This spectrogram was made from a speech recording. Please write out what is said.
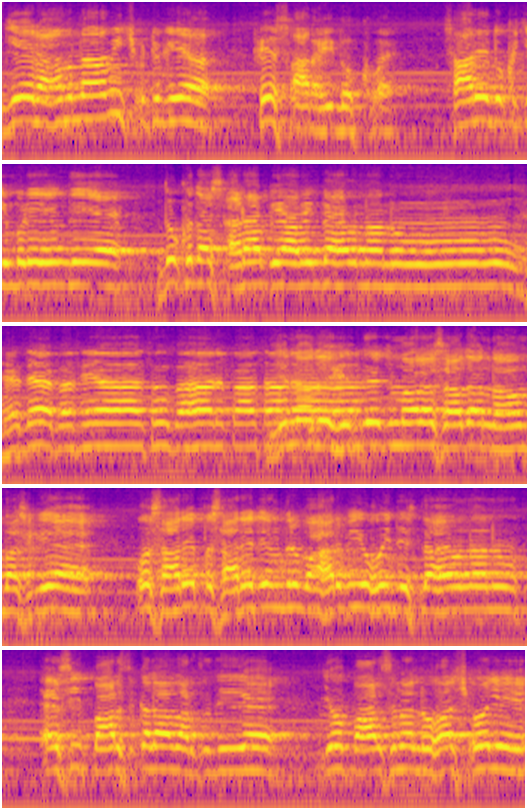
ਜੇ RAM ਨਾਮ ਹੀ ਛੁੱਟ ਗਿਆ ਫਿਰ ਸਾਰਾ ਹੀ ਦੁੱਖ ਹੈ ਸਾਰੇ ਦੁੱਖ ਚਿੰਬੜੇ ਰਹਿੰਦੇ ਐ ਦੁੱਖ ਦਾ ਸਾੜਾ ਪਿਆ ਰਹਿੰਦਾ ਹੈ ਉਹਨਾਂ ਨੂੰ। ਹਿਰਦੈ ਬਸਿਆ ਸੋ ਬਾਹਰ ਪਾਸਾ ਜਿਨ੍ਹਾਂ ਦੇ ਹਿਰਦੇ 'ਚ ਮਹਾਰਾਜ ਸਾਹਿਬ ਦਾ ਨਾਮ ਵਸ ਗਿਆ ਹੈ ਉਹ ਸਾਰੇ ਪਸਾਰੇ ਦੇ ਅੰਦਰ ਬਾਹਰ ਵੀ ਉਹੀ ਦਿਸਦਾ ਹੈ ਉਹਨਾਂ ਨੂੰ। ਐਸੀ ਪਾਰਸ ਕਲਾ ਵਰਤਦੀ ਹੈ ਜੋ ਪਾਰਸ ਨਾਲ ਲੋਹਾ ਛੋਜੇ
